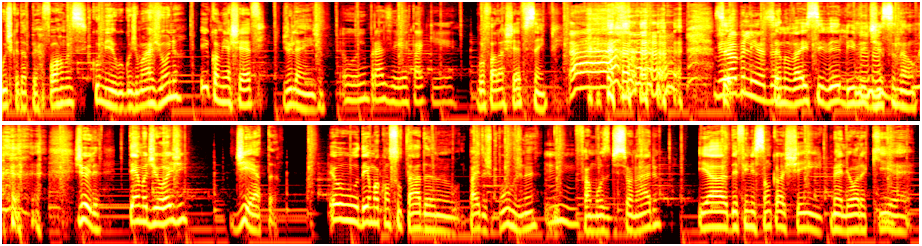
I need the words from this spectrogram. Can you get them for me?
busca da performance, comigo, Gusmar Júnior, e com a minha chefe, Julia Angel. Oi, um prazer estar aqui. Vou falar chefe sempre. Ah! Virou apelido. Você não vai se ver livre Uhum. disso, não. Júlia, tema de hoje, dieta. Eu dei uma consultada no Pai dos Burros, né? Hum. famoso dicionário. E a definição que eu achei melhor aqui é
